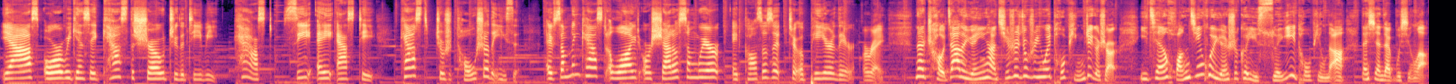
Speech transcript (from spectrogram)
Yes, or we can say cast the show to the TV. Cast, C A S T, cast 就是投射的意思。 if something casts a light or shadow somewhere, it causes it to appear there. Alright，那吵架的原因啊，其实就是因为投屏这个事儿。以前黄金会员是可以随意投屏的啊，但现在不行了。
